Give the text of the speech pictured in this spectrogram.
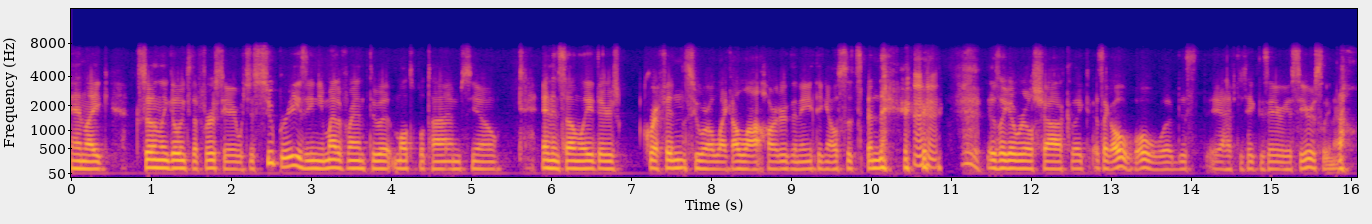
and like suddenly going to the first area which is super easy and you might have ran through it multiple times you know, and then suddenly there's griffins who are like a lot harder than anything else that's been there. Mhm. it was like a real shock. Like it's like oh oh this I have to take this area seriously now.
